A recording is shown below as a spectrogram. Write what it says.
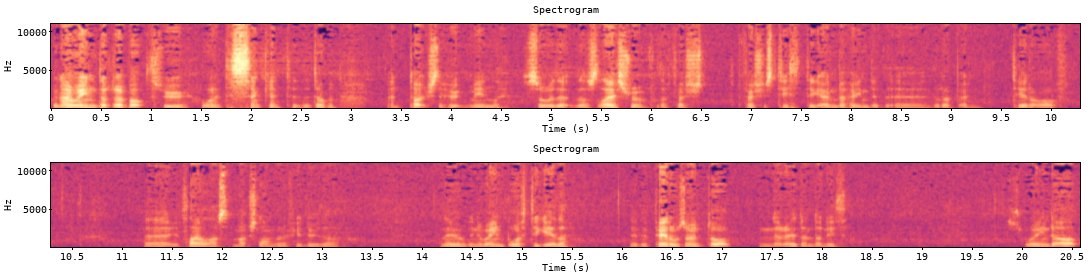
when I wind the rib up through, I want it to sink into the dubbin and touch the hook mainly, so that there's less room for the fish, fish's teeth to get in behind the, uh, the rib and tear it off. Uh, your fly will last much longer if you do that. Now I'm going to wind both together. Now the pearls on top and the red underneath. Just wind it up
